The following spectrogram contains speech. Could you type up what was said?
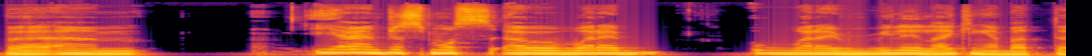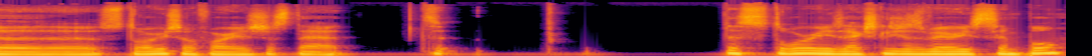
but um, yeah, I'm just most uh, what I what I'm really liking about the story so far is just that th- the story is actually just very simple.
